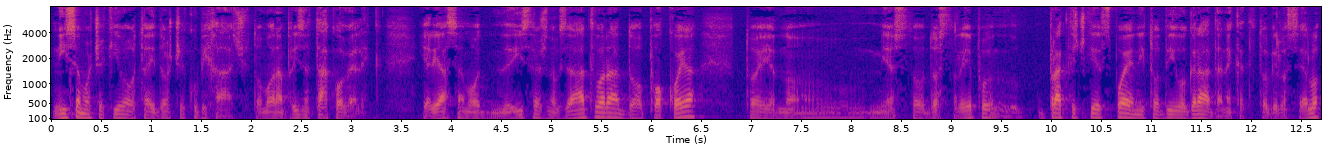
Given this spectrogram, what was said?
Nisam očekivao taj doček u Bihaću. To moram priznati tako velik. Jer ja sam od istražnog zatvora do pokoja, to je jedno mjesto dosta lijepo. Praktički je spojen i to dio grada, nekad je to bilo selo,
